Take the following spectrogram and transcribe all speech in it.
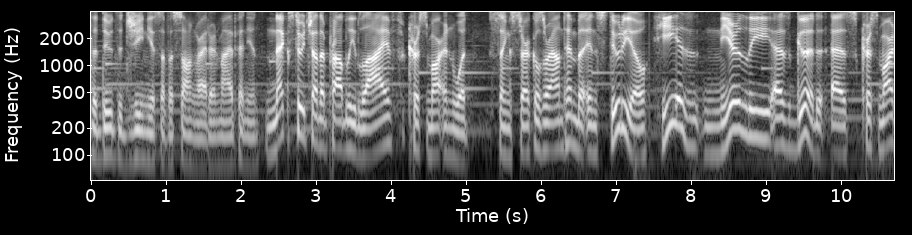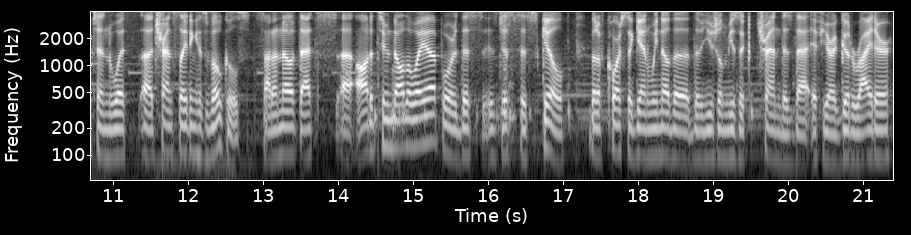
the dude's a genius of a songwriter, in my opinion. Next to each other, probably live, Chris Martin would sing circles around him, but in studio, he is nearly as good as Chris Martin with uh, translating his vocals. So I don't know if that's uh, auto-tuned all the way up or this is just his skill. But of course, again, we know the, the usual music trend is that if you're a good writer,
